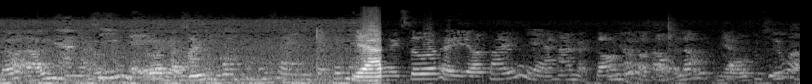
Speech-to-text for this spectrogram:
Đỡ ở nhà nhỏ xíu vậy Còn mạnh quân không có xây cho cái nhà. Dạ. Ngày xưa thì ờ, thấy nhà hai mẹ con rất là tội lắm. Dạ. Chút xíu à.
